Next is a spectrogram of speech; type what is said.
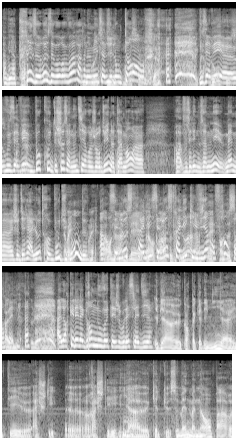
Ah bien, très heureuse de vous revoir, Arnaud Mitre, ça faisait longtemps. vous avez, euh, vous avez beaucoup de choses à nous dire aujourd'hui, notamment euh, ah, vous allez nous amener même, euh, je dirais, à l'autre bout du monde. Hein, c'est l'Australie, c'est l'Australie qui hein. vient en France, en, fait. Alors, quelle est la grande nouveauté? Je vous laisse la dire. Eh bien, euh, Corp Academy a été acheté, racheté il y a quelques semaines maintenant par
